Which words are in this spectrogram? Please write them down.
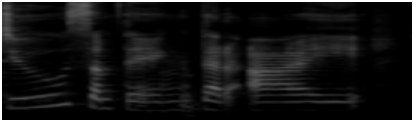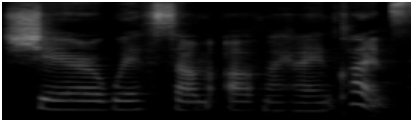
do something that I share with some of my high end clients.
